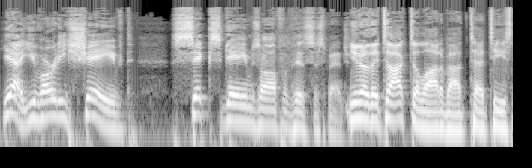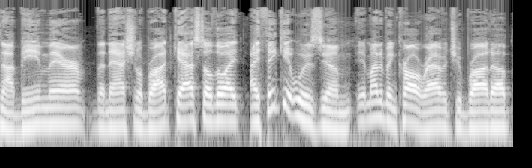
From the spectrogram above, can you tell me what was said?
yeah, you've already shaved six games off of his suspension. You know, they talked a lot about Tatis not being there, the national broadcast, although I, I think it was, um, it might have been Karl Ravech who brought up.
